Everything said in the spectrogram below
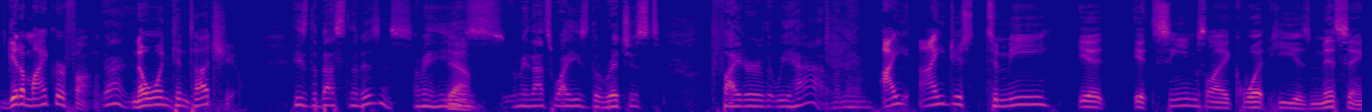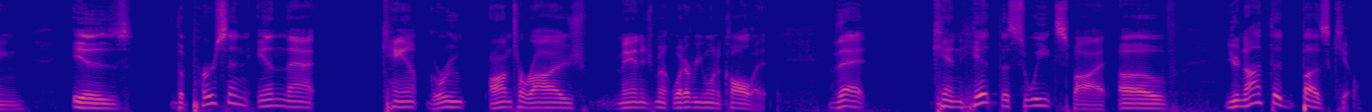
get a microphone. Right. No one can touch you. He's the best in the business. I mean, he Yeah. is. I mean, that's why he's the richest fighter that we have. I mean, I I just to me it it seems like what he is missing is the person in that camp group entourage management whatever you want to call it that can hit the sweet spot of you're not the buzzkill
